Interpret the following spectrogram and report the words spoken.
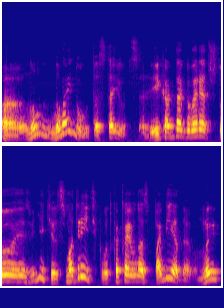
Ну, на войну вот остаются. И когда говорят, что, извините, смотрите, вот какая у нас победа. Мы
